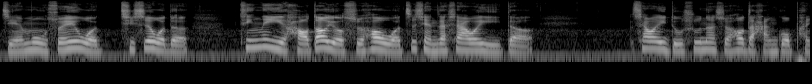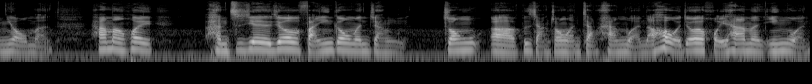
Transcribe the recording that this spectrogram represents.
节目，所以我其实我的听力好到有时候我之前在夏威夷的夏威夷读书那时候的韩国朋友们，他们会很直接的就反应跟我们讲中呃不是讲中文讲韩文，然后我就会回他们英文，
